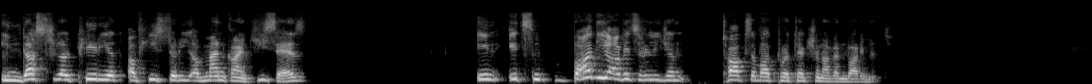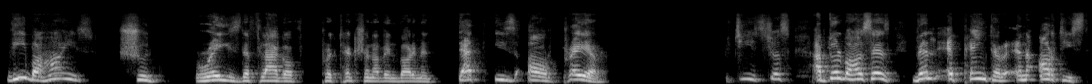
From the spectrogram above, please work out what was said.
industrial period of history of mankind he says in its body of its religion talks about protection of environment. We baha'is should raise the flag of protection of environment that is our prayer it's just abdul baha says when a painter an artist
